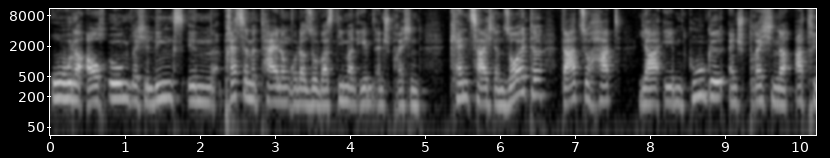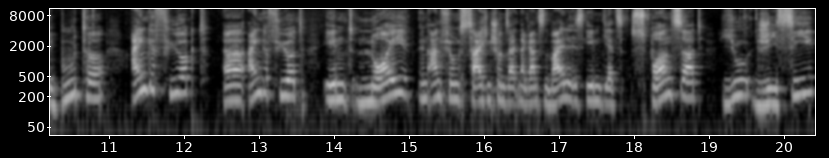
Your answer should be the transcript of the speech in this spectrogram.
oder auch irgendwelche Links in Pressemitteilungen oder sowas, die man eben entsprechend kennzeichnen sollte. Dazu hat ja eben Google entsprechende Attribute eingeführt, äh, eingeführt. Eben neu, in Anführungszeichen, schon seit einer ganzen Weile ist eben jetzt Sponsored UGC.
